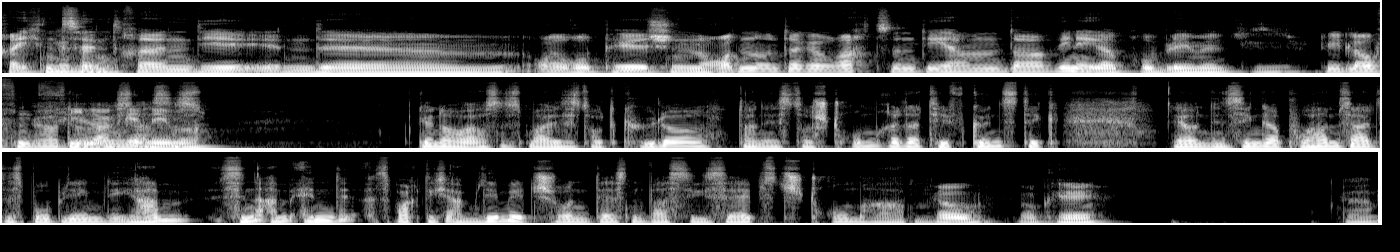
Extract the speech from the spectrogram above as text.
Rechenzentren, genau. die in dem europäischen Norden untergebracht sind, die haben da weniger Probleme. Die, die laufen ja, viel angenehmer. Genau, erstens mal ist es dort kühler, dann ist der Strom relativ günstig. Ja, und in Singapur haben sie halt das Problem, die haben, sind am Ende, also praktisch am Limit schon dessen, was sie selbst Strom haben. Oh, okay. Ja.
